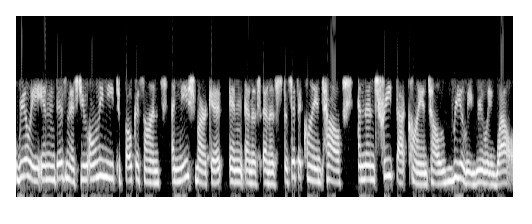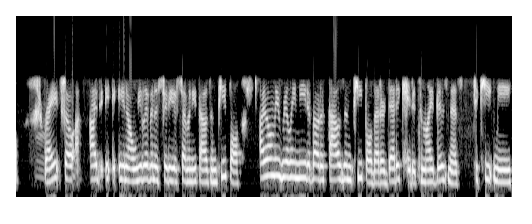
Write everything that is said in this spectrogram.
really, in business, you only need to focus on a niche market and, and, a, and a specific clientele, and then treat that clientele really, really well Mm. right? So I, you know, we live in a city of seventy thousand people. I only really need about a thousand people that are dedicated to my business to keep me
